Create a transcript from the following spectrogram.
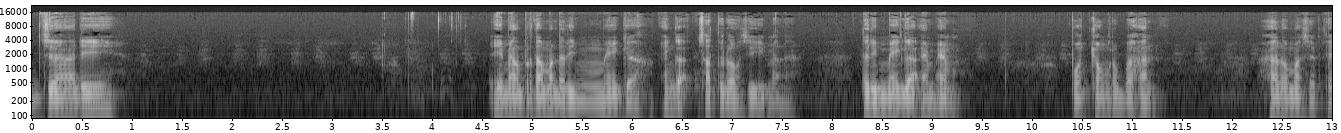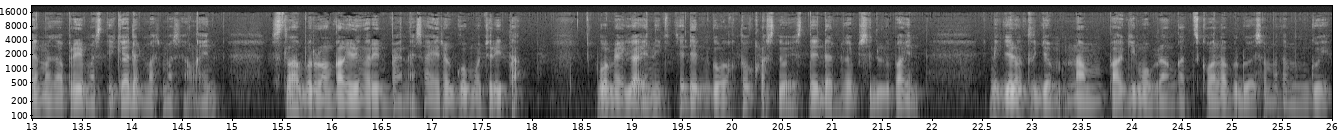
Jadi email pertama dari Mega. Eh enggak satu doang sih emailnya. Dari Mega MM pocong rebahan. Halo Mas Septian, Mas Apri, Mas Dika, dan mas-mas yang lain. Setelah berulang kali dengerin PNS, akhirnya gue mau cerita. gue mega ini kejadian gue waktu kelas 2 SD dan gak bisa dilupain. Ini kejadian tuh jam 6 pagi mau berangkat sekolah berdua sama temen gue.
